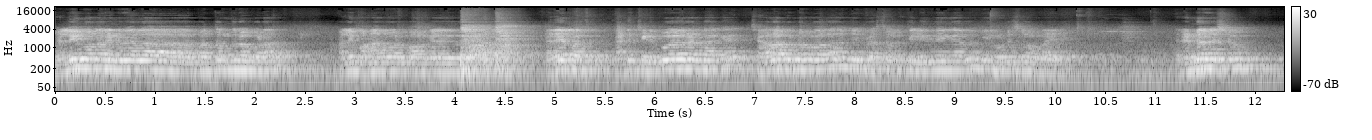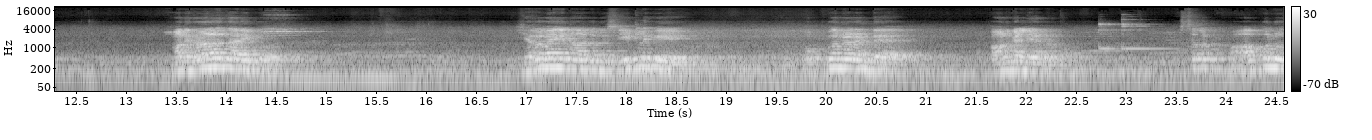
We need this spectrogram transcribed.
మళ్ళీ మొన్న రెండు వేల పంతొమ్మిదిలో కూడా మళ్ళీ మహానుభావుడు పవన్ కళ్యాణ్ అదే పరిస్థితి. అంటే చెడిపోయారంటాకే చాలా కుటుంబాలు మీ ప్రశ్నలు తెలియదేం కాదు మీ నోటీసులో ఉన్నాయి. రెండో విషయం మన ఇరవై నాలుగో తారీఖు ఇరవై నాలుగు ఒప్పుకున్నాడంటే పవన్ కళ్యాణ్ అసలు పాపులు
